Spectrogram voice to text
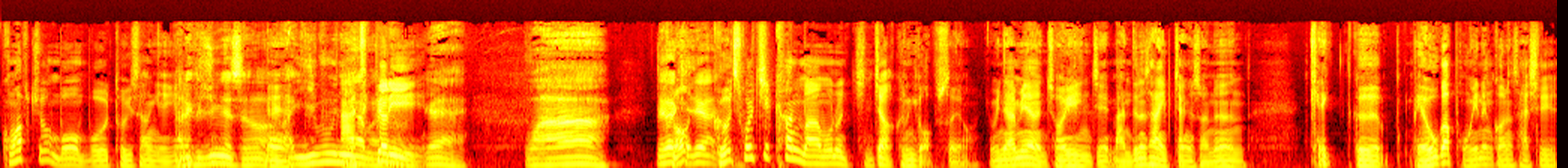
고맙죠. 뭐 뭘 더 이상 얘기. 아니 그 중에서 네. 아, 이분이야 아, 특별히 예. 와 내가 그런- 기대 그 솔직한 마음으로는 진짜 그런 게 없어요. 왜냐하면 저희 이제 만드는 사람 입장에서는 캐릭, 그 배우가 보이는 거는 사실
